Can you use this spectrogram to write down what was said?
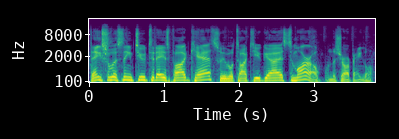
thanks for listening to today's podcast. We will talk to you guys tomorrow on The Sharp Angle.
